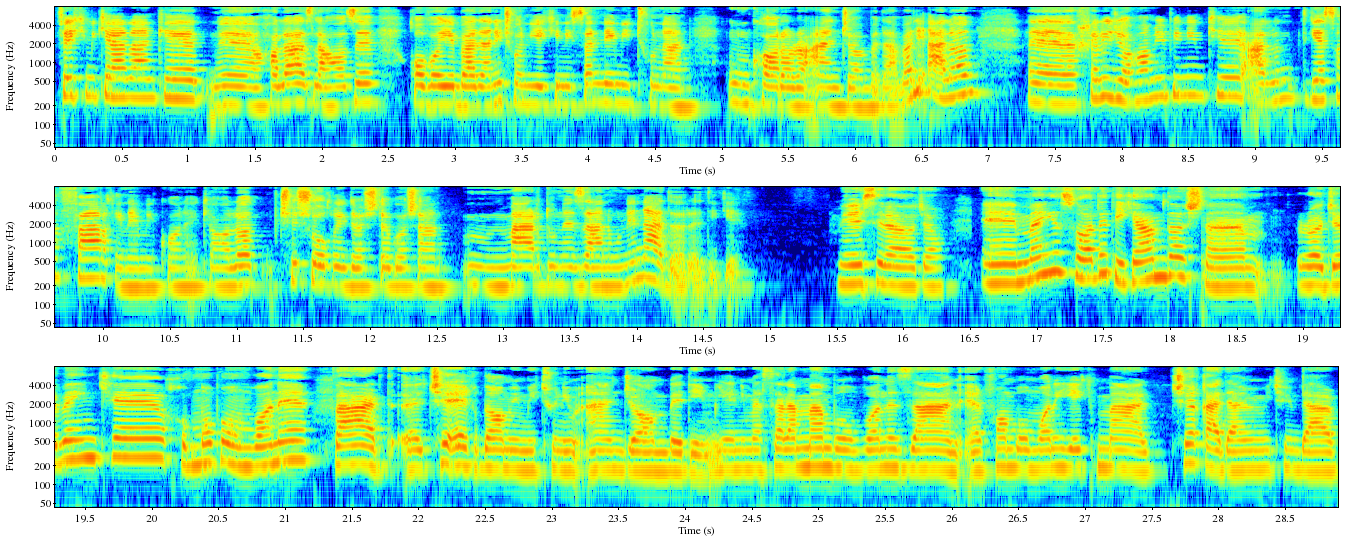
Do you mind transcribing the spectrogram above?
فکر می‌کردن که حالا از لحاظ قوای بدنی چون یکی نیستن نمی‌تونن اون کارا رو انجام بدن. ولی الان خیلی جاها می‌بینیم که الان دیگه اصلا فرقی نمی‌کنه که حالا چه شغلی داشته باشن. مردونه زنونه نداره دیگه. مرسی رها جان. من یه سوال دیگه هم داشتم راجع به این که خب ما به عنوان فرد چه اقدامی می‌تونیم انجام بدیم؟ یعنی مثلا من به عنوان زن ارفان به عنوان یک مرد چه قدمی می‌تونیم در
